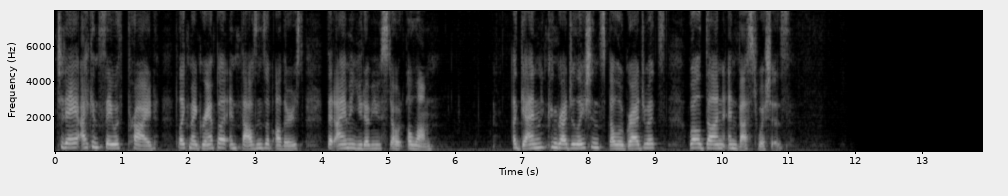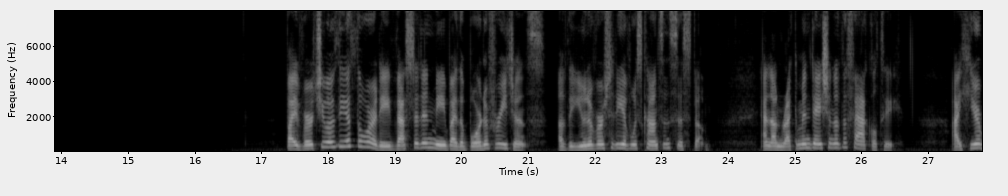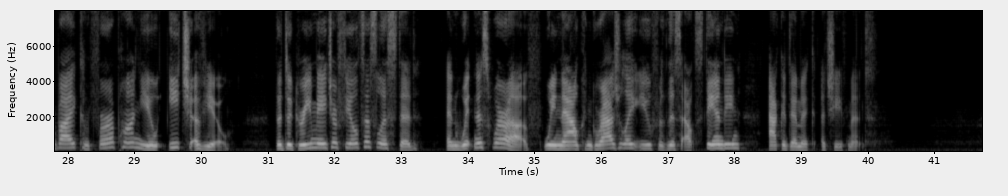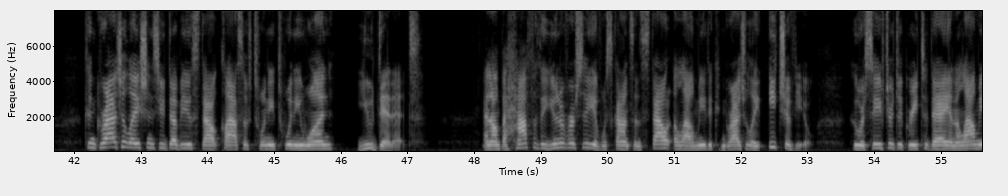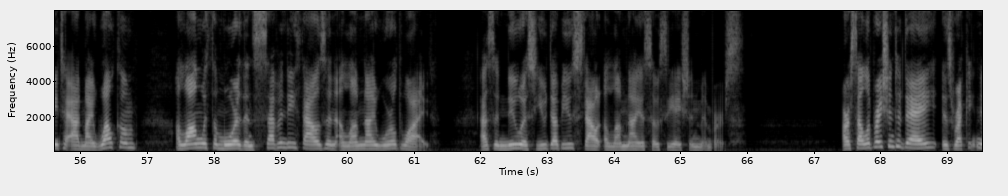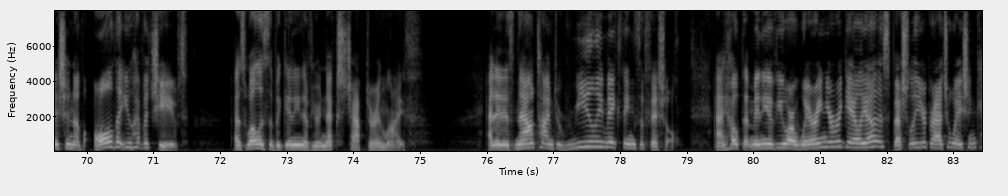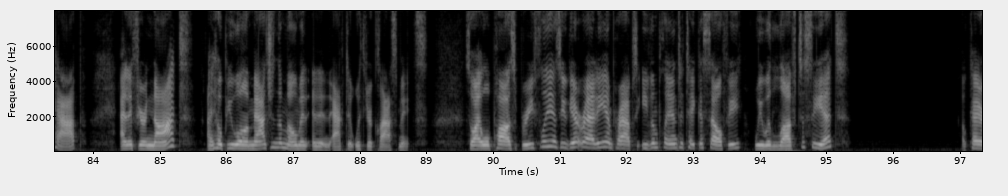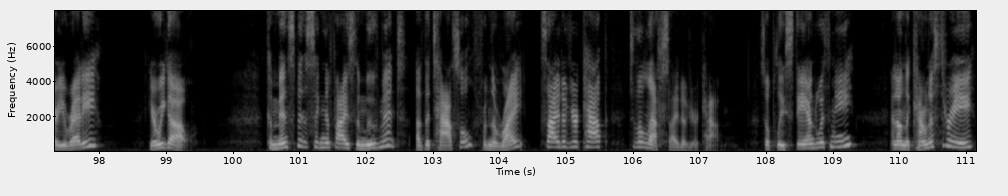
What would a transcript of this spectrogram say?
Today, I can say with pride, like my grandpa and thousands of others, that I am a UW Stout alum. Again, congratulations, fellow graduates. Well done and best wishes. By virtue of the authority vested in me by the Board of Regents of the University of Wisconsin System, and on recommendation of the faculty, I hereby confer upon you, each of you, the degree major fields as listed, and witness whereof we now congratulate you for this outstanding academic achievement. Congratulations, UW Stout Class of 2021. You did it. And on behalf of the University of Wisconsin Stout, allow me to congratulate each of you who received your degree today and allow me to add my welcome, along with the more than 70,000 alumni worldwide, as the newest UW Stout Alumni Association members. Our celebration today is recognition of all that you have achieved, as well as the beginning of your next chapter in life and it is now time to really make things official. I hope that many of you are wearing your regalia, especially your graduation cap. And if you're not, I hope you will imagine the moment and enact it with your classmates. So I will pause briefly as you get ready and perhaps even plan to take a selfie. We would love to see it. Okay, are you ready? Here we go. Commencement signifies the movement of the tassel from the right side of your cap to the left side of your cap. So please stand with me, and on the count of three,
